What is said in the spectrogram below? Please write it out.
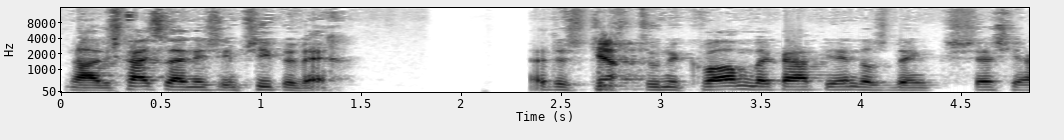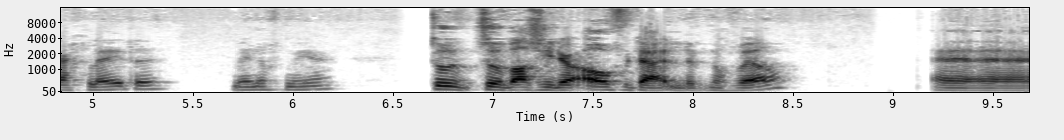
nou, de scheidslijn is in principe weg dus, dus toen ik kwam bij KPN, dat is denk ik zes jaar geleden, min of meer. Toen, toen was hij er overduidelijk nog wel. Uh,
